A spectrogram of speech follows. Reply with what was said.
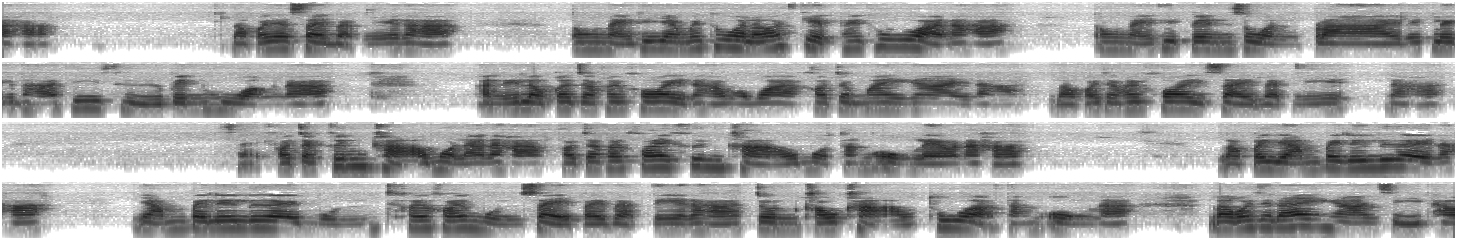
นะคะ เราก็จะใส่แบบนี้นะคะ ตรงไหนที่ยังไม่ทั่วแล้วก็เก็บให้ทั่วนะคะ ตรงไหนที่เป็นส่วนปลายเล็กๆนะคะที่ถือเป็นห่วงนะคะ อันนี้เราก็จะค่อยๆนะคะ เพราะว่าเขาจะไหม้ง่ายนะคะ เราก็จะค่อยๆใส่แบบนี้นะคะใส่เขาจะขึ้นขาวหมดแล้วนะคะ เขาจะค่อยๆ ขึ้นขาวหมดทั้งองค์แล้วนะคะ เราก็ย้ำไปเรื่อยๆนะคะ ย้ำไปเรื่อยๆ หมุนค่อยๆ หมุนใส่ไปแบบนี้นะคะ จนเขาขาวทั่วทั้งองค์นะเราก็จะได้งานสีเทา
